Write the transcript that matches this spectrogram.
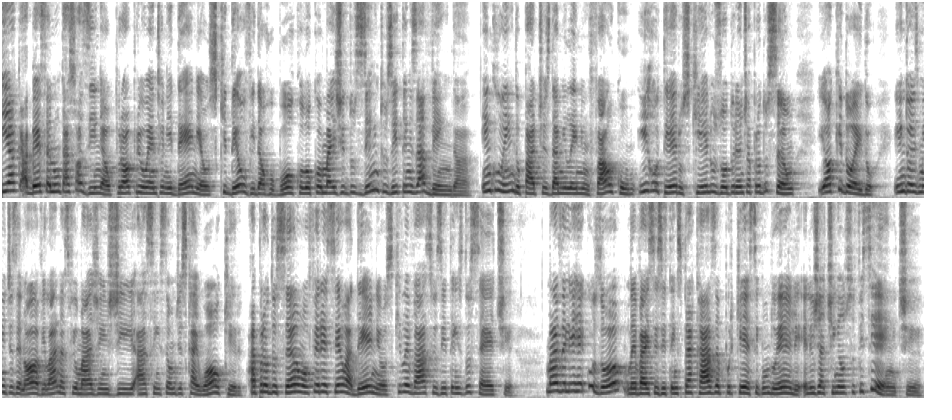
E a cabeça não tá sozinha. O próprio Anthony Daniels, que deu vida ao robô, colocou mais de 200 itens à venda, incluindo partes da Millennium Falcon e roteiros que ele usou durante a produção. E ó que doido! Em 2019, lá nas filmagens de A Ascensão de Skywalker, a produção ofereceu a Daniels que levasse os itens do set. Mas ele recusou levar esses itens para casa porque, segundo ele, ele já tinha o suficiente.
